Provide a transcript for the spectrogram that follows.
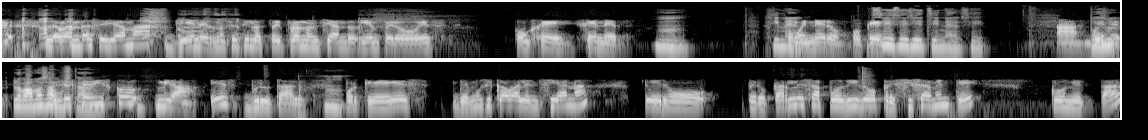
la banda se llama Jenner, no sé si lo estoy pronunciando bien, pero es con G, Jenner, Mm. Giner. como enero, ¿o qué? Sí, sí, sí, Giner, sí. Ah, Pues Jenner. lo vamos a Pues buscar. Este disco, mira, es brutal, Mm. porque es de música valenciana, pero, pero Carles ha podido precisamente conectar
